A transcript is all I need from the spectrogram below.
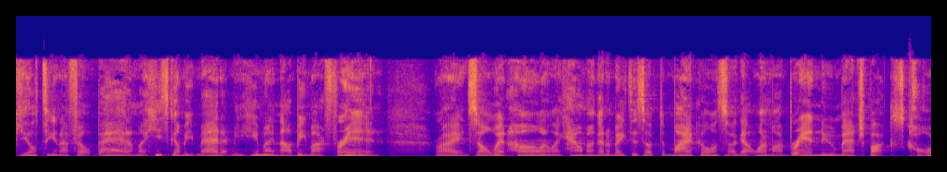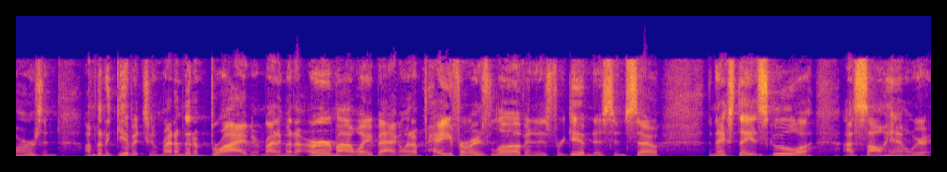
guilty and I felt bad. I'm like, he's going to be mad at me. He might not be my friend right? And so I went home and I'm like, how am I going to make this up to Michael? And so I got one of my brand new Matchbox cars and I'm going to give it to him, right? I'm going to bribe him, right? I'm going to earn my way back. I'm going to pay for his love and his forgiveness. And so the next day at school, uh, I saw him. We were,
